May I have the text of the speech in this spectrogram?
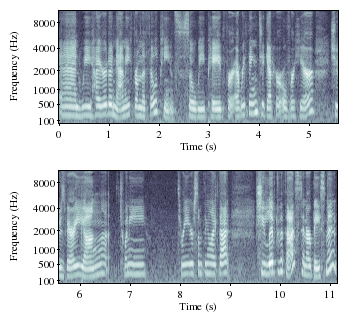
and we hired a nanny from the Philippines. So we paid for everything to get her over here. She was very young, 23 or something like that. She lived with us in our basement.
